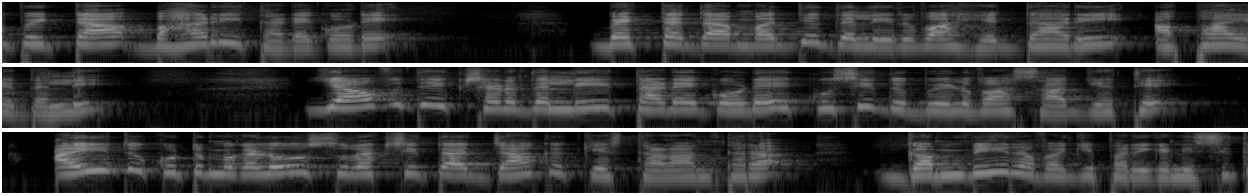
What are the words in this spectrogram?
ಬಿಟ್ಟ ಭಾರೀ ತಡೆಗೋಡೆ. ಬೆಟ್ಟದ ಮಧ್ಯದಲ್ಲಿರುವ ಹೆದ್ದಾರಿ ಅಪಾಯದಲ್ಲಿ. ಯಾವುದೇ ಕ್ಷಣದಲ್ಲಿ ತಡೆಗೋಡೆ ಕುಸಿದು ಬೀಳುವ ಸಾಧ್ಯತೆ. ಐದು ಕುಟುಂಬಗಳು ಸುರಕ್ಷಿತ ಜಾಗಕ್ಕೆ ಸ್ಥಳಾಂತರ. ಗಂಭೀರವಾಗಿ ಪರಿಗಣಿಸಿದ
